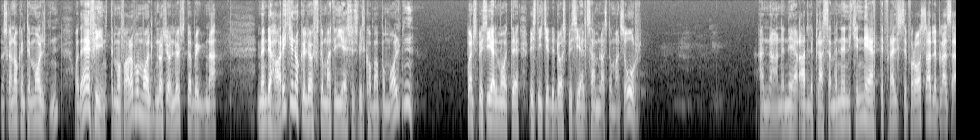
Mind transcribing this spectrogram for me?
Nå skal noen til Molden, og det er fint. De må fare på Molden og se Lusterbygdene. Men det har ikke noe løfte om at Jesus vil komme på Molden på en spesiell måte, hvis ikke det da spesielt samles om Hans ord. Han er nær alle plasser, men han er ikke nær til frelse for oss alle plasser.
